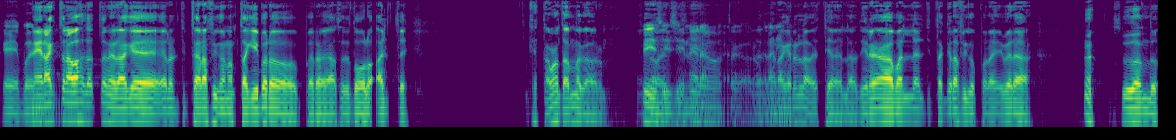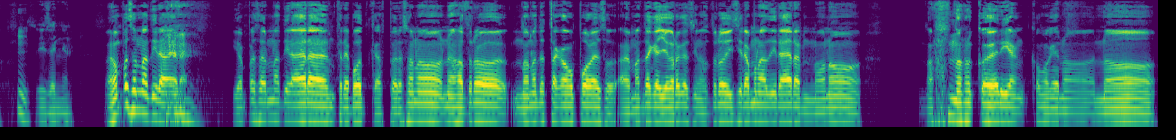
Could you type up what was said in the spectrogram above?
Que, pues, Nerak trabaja exacto, Nerak el artista gráfico no está aquí, pero, pero hace todos los artes. Que está matando, cabrón. Sí, La sí, sí, Nerak. no, está cabrón. Nerak eres la bestia, ¿verdad? Tiene a par de artistas gráficos por ahí, verá, sudando. Sí, señor. Vamos a empezar una tiradera. Iba a empezar una tiradera entre podcasts, pero eso no, nosotros no nos destacamos por eso. Además de que yo creo que si nosotros hiciéramos una tiradera, no nos, no, no nos cogerían, como que no, no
